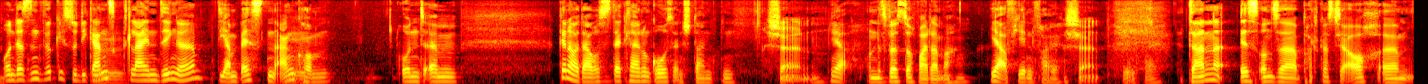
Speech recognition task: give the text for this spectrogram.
Und das sind wirklich so die ganz mhm. kleinen Dinge, die am besten ankommen. Mhm. Und ähm, genau, daraus ist der Klein und Groß entstanden. Schön. Ja. Und jetzt wirst du auch weitermachen. Ja, auf jeden Fall. Schön. Auf jeden Fall. Dann ist unser Podcast ja auch ähm,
